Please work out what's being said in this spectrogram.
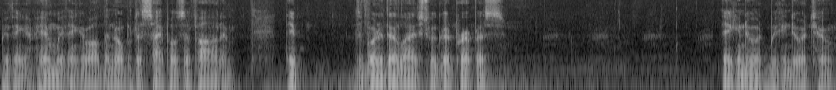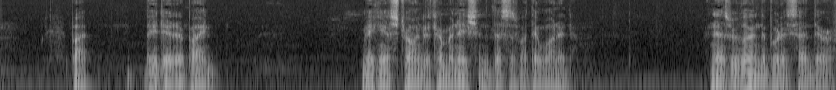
We think of him, we think of all the noble disciples that followed him. They devoted their lives to a good purpose. They can do it, we can do it too. But they did it by making a strong determination that this is what they wanted. And as we've learned, the Buddha said there are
